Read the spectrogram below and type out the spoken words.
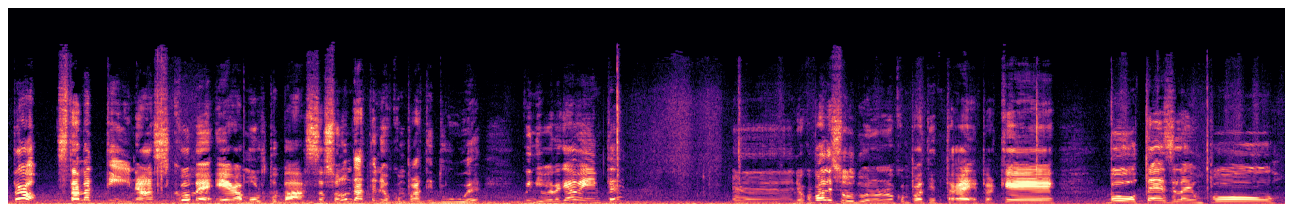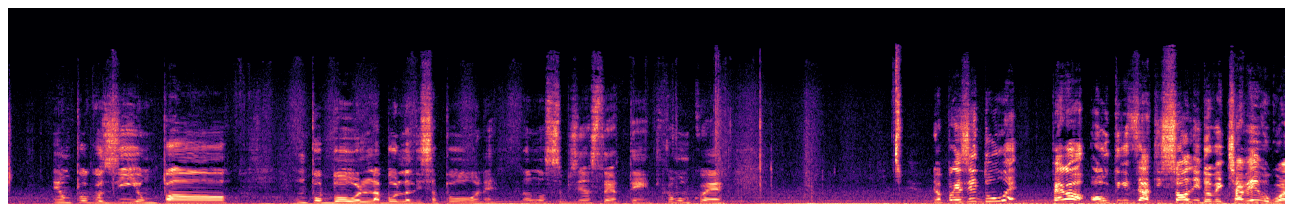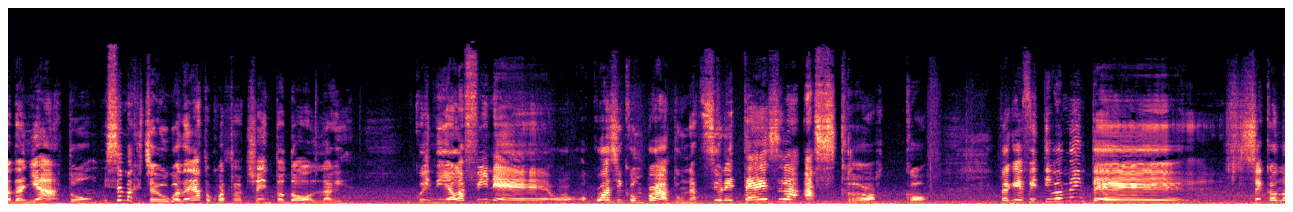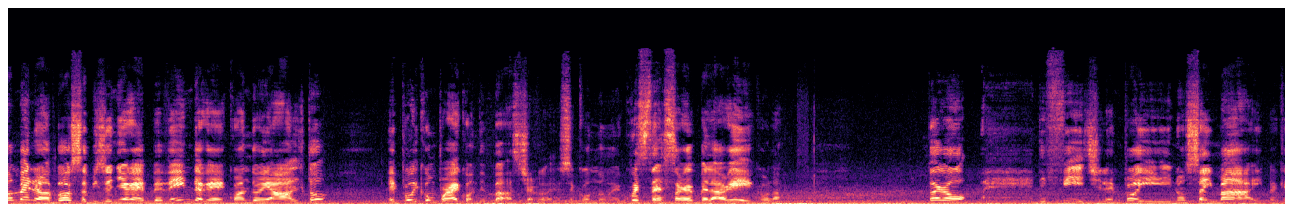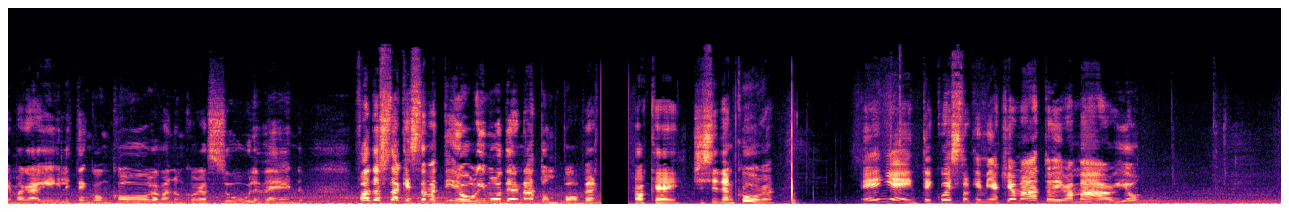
Però stamattina, siccome era molto bassa, sono andate e ne ho comprate due. Quindi praticamente eh, ne ho comprate solo due, non ne ho comprate tre perché boh, Tesla è un po' è un po' così, un po' un po' bolla, bolla di sapone. Non lo so, bisogna stare attenti. Comunque, ne ho prese due, però ho utilizzato i soldi dove ci avevo guadagnato. Mi sembra che ci avevo guadagnato 400 dollari. Quindi alla fine ho, ho quasi comprato un'azione Tesla a scrocco. Perché effettivamente, secondo me, nella borsa bisognerebbe vendere quando è alto e poi comprare quando è basso. Cioè, secondo me, questa sarebbe la regola. Però è difficile, poi non sai mai perché magari le tengo ancora, vanno ancora su, le vendo. Fatto sta che stamattina ho rimodernato un po'. Per... Ok, ci siete ancora? E niente, questo che mi ha chiamato era Mario.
